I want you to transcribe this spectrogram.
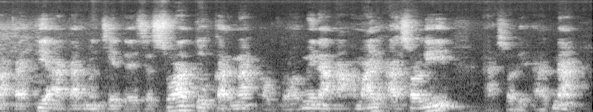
maka dia akan mencintai sesuatu karena Allah. Minal amali asoli asolihat nah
